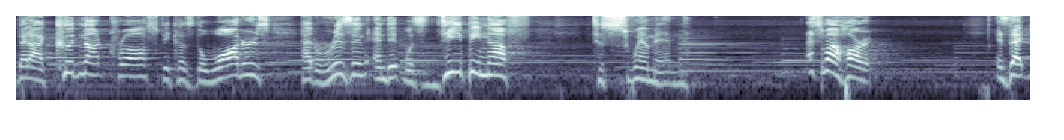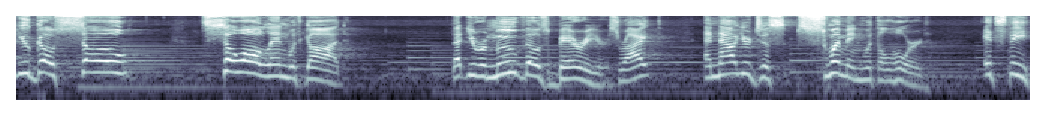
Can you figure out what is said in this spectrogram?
that I could not cross because the waters had risen and it was deep enough to swim in. That's my heart, is that you go so, so all in with God that you remove those barriers, right? And now you're just swimming with the Lord. It's the,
